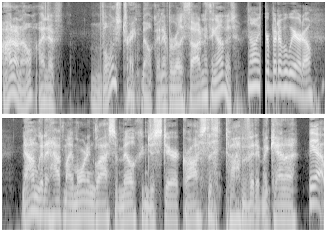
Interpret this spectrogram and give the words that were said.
I don't know. I'd have I've always drank milk. I never really thought anything of it. No, you're a bit of a weirdo. Now I'm gonna have my morning glass of milk and just stare across the top of it at McKenna. Yeah,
